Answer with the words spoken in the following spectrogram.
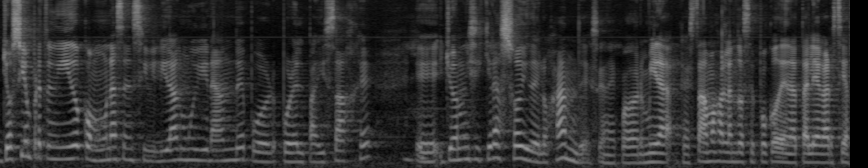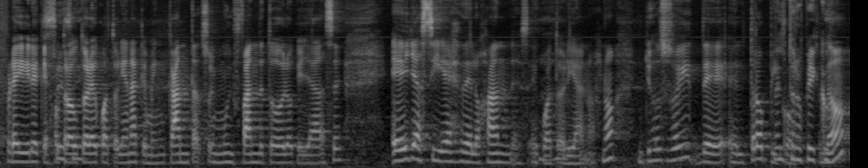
yo siempre he tenido como una sensibilidad muy grande por, por el paisaje. Eh, yo ni siquiera soy de los Andes en Ecuador. Mira, que estábamos hablando hace poco de Natalia García Freire, que es otra autora ecuatoriana que me encanta, soy muy fan de todo lo que ella hace. Ella sí es de los Andes ecuatorianos, ¿no? Yo soy del trópico, El trópico. ¿no?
